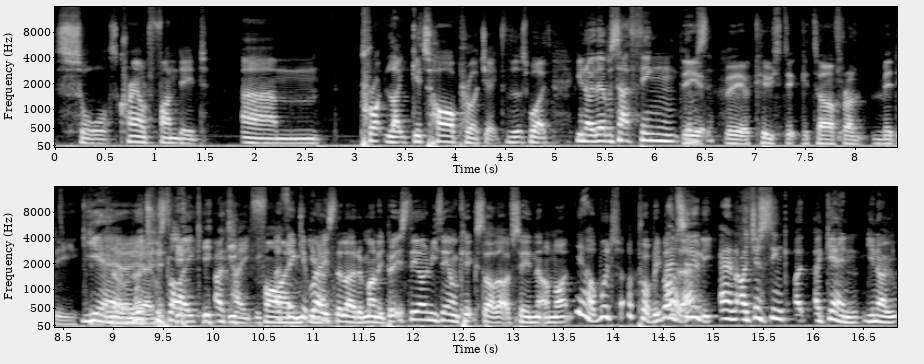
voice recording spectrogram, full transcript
source, crowd funded um, pro- like guitar project that's worked. You know, there was that thing. The, was- the acoustic guitar front MIDI. yeah, Yeah, which yeah. was like okay, fine. I think it you know. raised a load of money, but it's the only thing on Kickstarter that I've seen that I'm like, yeah, I would, I'd probably buy Absolutely, and I just think again, you know,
